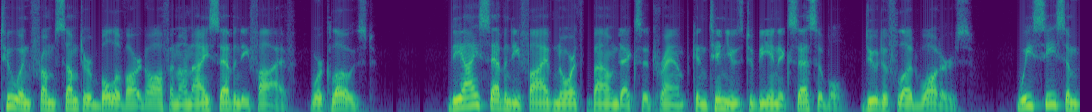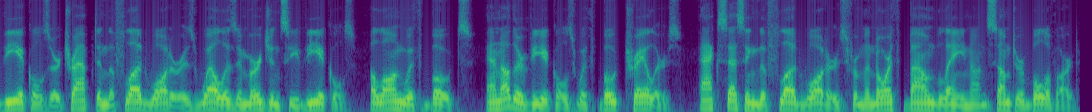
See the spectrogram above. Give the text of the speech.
to and from Sumter Boulevard off and on I-75 were closed. The I-75 northbound exit ramp continues to be inaccessible due to flood waters. We see some vehicles are trapped in the flood water as well as emergency vehicles, along with boats and other vehicles with boat trailers, accessing the flood waters from the northbound lane on Sumter Boulevard.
